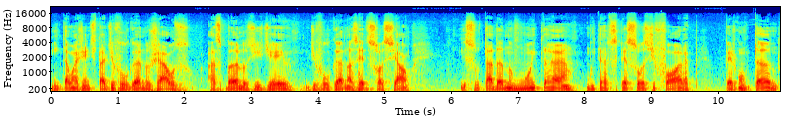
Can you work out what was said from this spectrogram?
Então a gente está divulgando já os, as bandas DJ, divulgando as redes sociais. Isso está dando muita, muitas pessoas de fora perguntando.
